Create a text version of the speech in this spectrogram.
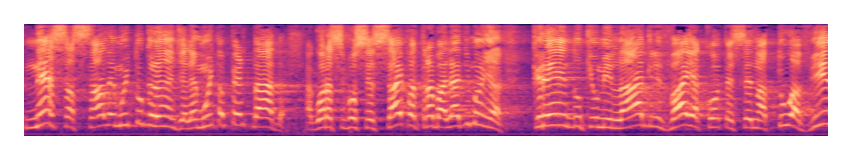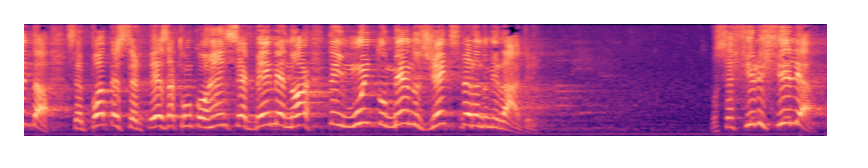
nessa sala é muito grande, ela é muito apertada. Agora, se você sai para trabalhar de manhã, crendo que o milagre vai acontecer na tua vida, você pode ter certeza, a concorrência é bem menor, tem muito menos gente esperando o milagre. Você é filho e filha.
